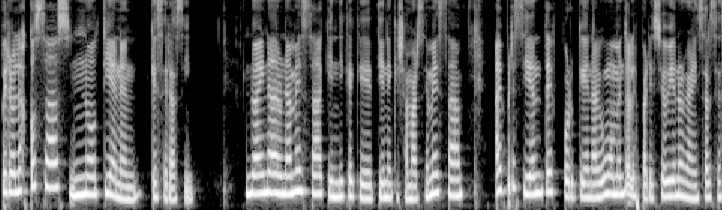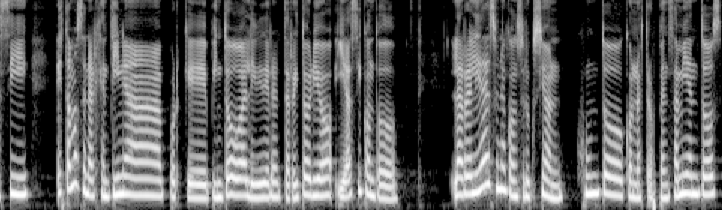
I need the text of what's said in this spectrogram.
Pero las cosas no tienen que ser así. No hay nada en una mesa que indique que tiene que llamarse mesa. Hay presidentes porque en algún momento les pareció bien organizarse así. Estamos en Argentina porque pintó al dividir el territorio y así con todo. La realidad es una construcción, junto con nuestros pensamientos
